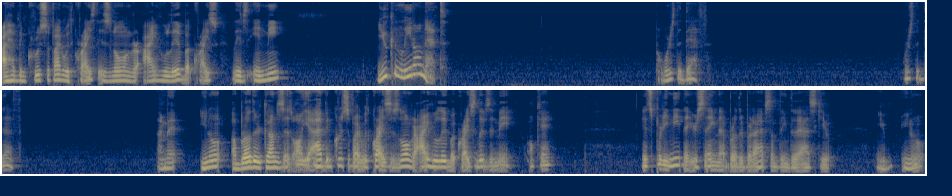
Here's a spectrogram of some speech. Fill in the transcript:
I have been crucified with Christ, it is no longer I who live, but Christ lives in me. You can lean on that. But where's the death? Where's the death? I mean, you know, a brother comes and says, Oh, yeah, I've been crucified with Christ. It's no longer I who live, but Christ lives in me. Okay. It's pretty neat that you're saying that, brother, but I have something to ask you. You you know,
